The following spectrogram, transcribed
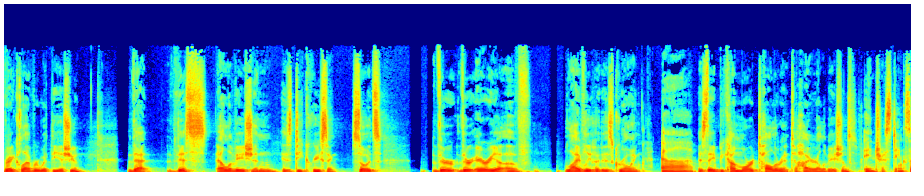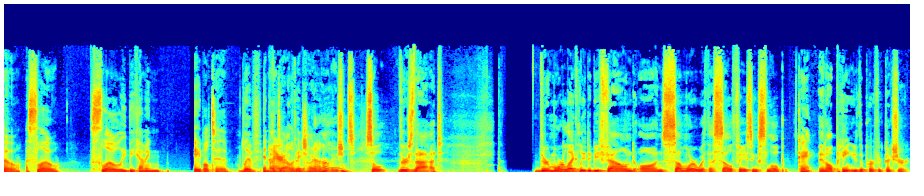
very clever with the issue, that this elevation is decreasing. So it's their their area of livelihood is growing Ah, as they become more tolerant to higher elevations. interesting. So a slow, slowly becoming able to live in higher adapt elevation. higher Oh, elevations. So there's that. They're more likely to be found on somewhere with a south facing slope. Okay. And I'll paint you the perfect picture.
